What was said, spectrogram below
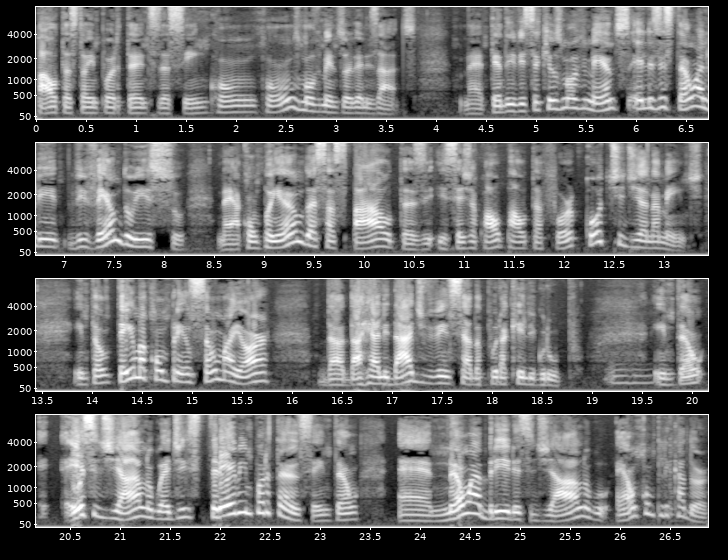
pautas tão importantes assim com, com os movimentos organizados. Né? Tendo em vista que os movimentos eles estão ali vivendo isso, né? acompanhando essas pautas, e, e seja qual pauta for, cotidianamente. Então tem uma compreensão maior da, da realidade vivenciada por aquele grupo. Uhum. Então, esse diálogo é de extrema importância. Então, é, não abrir esse diálogo é um complicador.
